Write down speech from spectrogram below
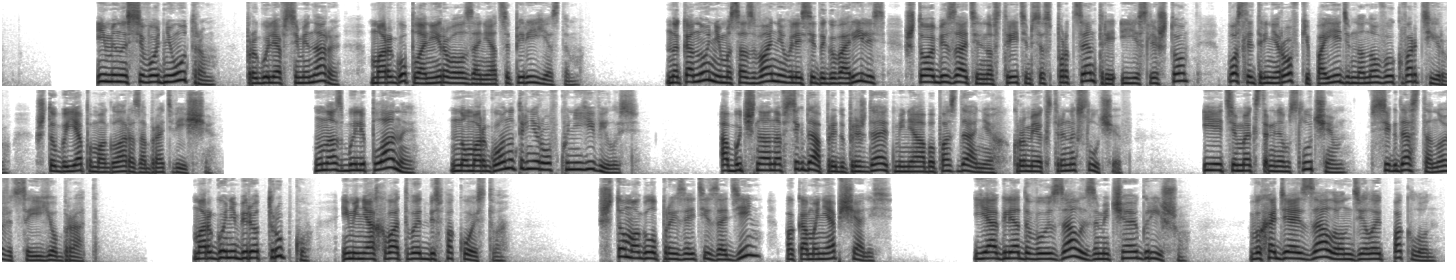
Именно сегодня утром, прогуляв семинары, Марго планировала заняться переездом. Накануне мы созванивались и договорились, что обязательно встретимся в спортцентре и, если что, после тренировки поедем на новую квартиру, чтобы я помогла разобрать вещи. У нас были планы, но Марго на тренировку не явилась. Обычно она всегда предупреждает меня об опозданиях, кроме экстренных случаев. И этим экстренным случаем всегда становится ее брат. Марго не берет трубку, и меня охватывает беспокойство. Что могло произойти за день, пока мы не общались? Я оглядываю зал и замечаю Гришу. Выходя из зала, он делает поклон.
